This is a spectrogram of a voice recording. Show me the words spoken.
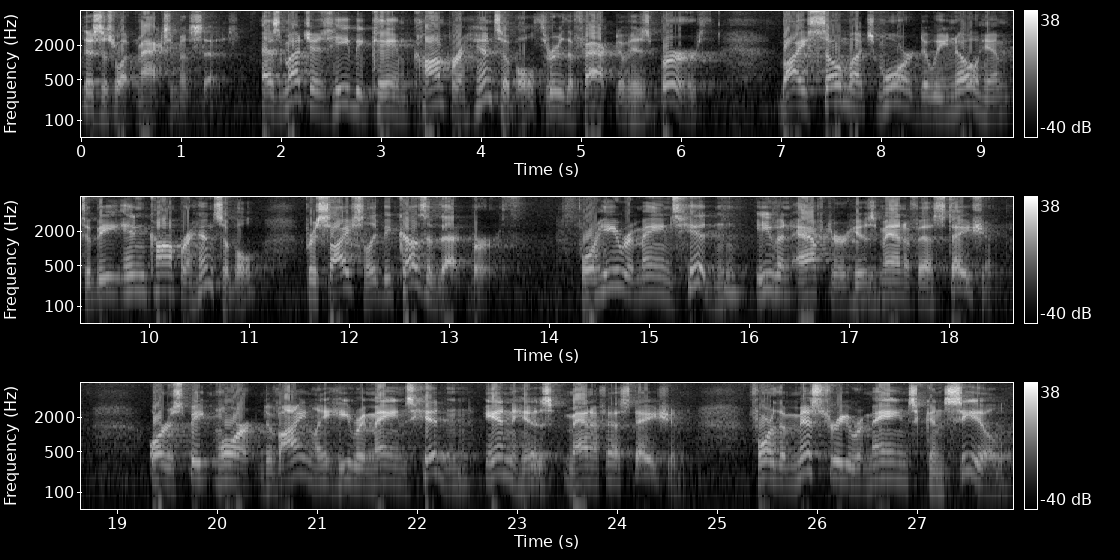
This is what Maximus says. As much as he became comprehensible through the fact of his birth, by so much more do we know him to be incomprehensible precisely because of that birth. For he remains hidden even after his manifestation. Or to speak more divinely, he remains hidden in his manifestation. For the mystery remains concealed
